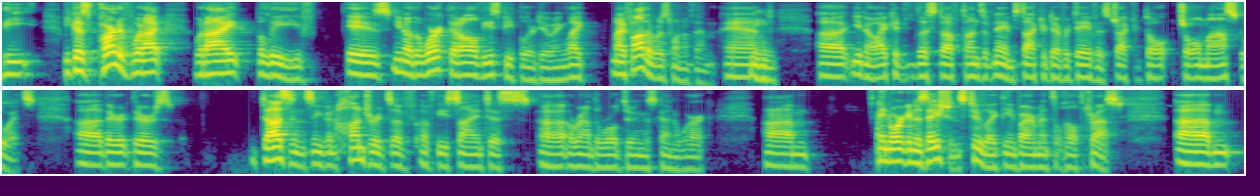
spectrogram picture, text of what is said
the because part of what I what I believe is you know the work that all these people are doing. Like my father was one of them, and Uh, you know, I could list off tons of names: Dr. Devra Davis, Dr. Joel Moskowitz. Uh, there, there's dozens, even hundreds of, of these scientists uh, around the world doing this kind of work. Um, and organizations too, like the Environmental Health Trust. Um,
